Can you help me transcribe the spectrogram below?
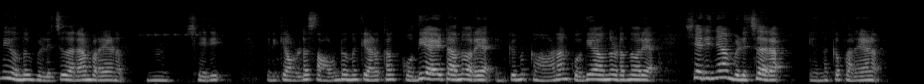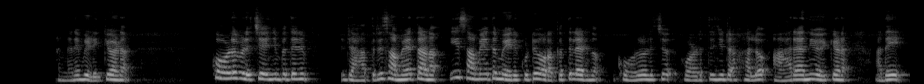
നീ ഒന്ന് വിളിച്ചു തരാൻ പറയണം. ശരി. എനിക്ക് അവളുടെ സൗണ്ട് ഒന്ന് കേൾക്കാൻ കൊതിയായിട്ടാന്ന് പറയാ. എനിക്കൊന്ന് കാണാൻ കൊതിയാവുന്നുണ്ടെന്ന് പറയാ. ശരി ഞാൻ വിളിച്ചു തരാം. എന്നൊക്കെ പറയണം. അങ്ങനെ വിളിക്കുവാണ്. കോൾ വിളിച്ചു കഴിഞ്ഞപ്പോഴത്തേനും രാത്രി സമയത്താണ്. ഈ സമയത്ത് മേരിക്കുട്ടി ഉറക്കത്തിലായിരുന്നു. കോൾ വിളിച്ച് കൊടുത്തിട്ട് ഹലോ ആരാന്ന് ചോദിക്കണം അതെ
